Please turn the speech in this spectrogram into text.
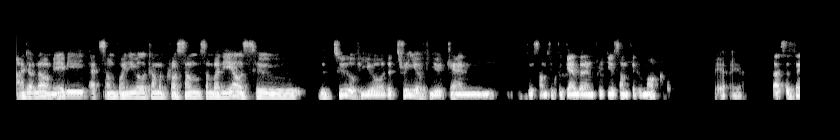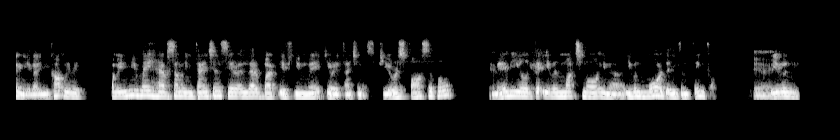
I don't know. Maybe at some point you will come across some somebody else who the two of you or the three of you can do something together and produce something remarkable. Yeah, yeah. That's the thing you know you can't really i mean you may have some intentions here and there but if you make your intention as pure as possible maybe you'll get even much more you know even more than you can think of. Yeah even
